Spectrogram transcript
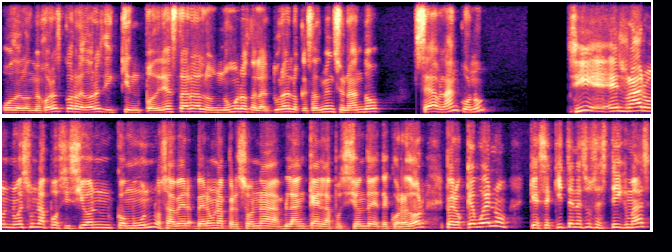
o de los mejores corredores y quien podría estar a los números de la altura de lo que estás mencionando sea blanco, ¿no? Sí, e, es raro, no es una posición común, o sea, ver, a una persona blanca en la posición de, corredor, pero qué bueno que se quiten esos estigmas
